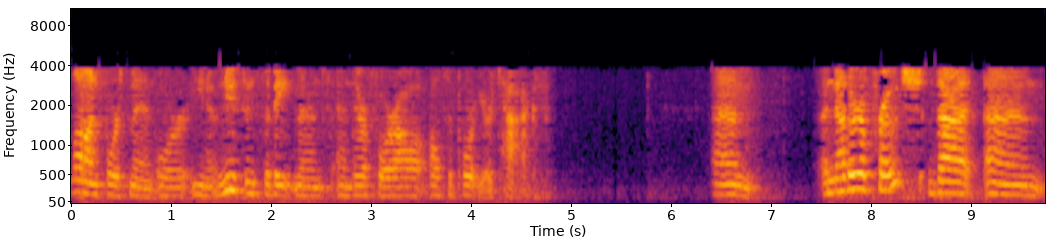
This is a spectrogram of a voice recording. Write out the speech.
law enforcement or, you know, nuisance abatements, and therefore I'll, I'll support your tax. Um, another approach that um,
